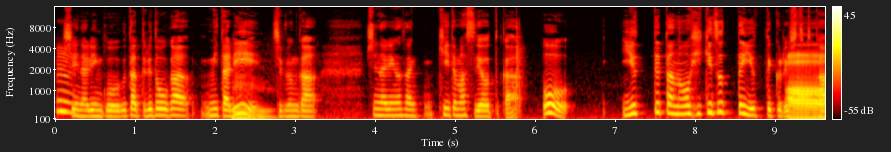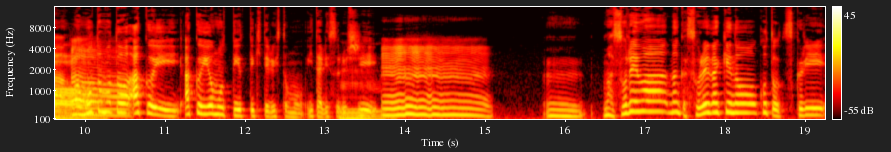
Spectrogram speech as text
うん。椎名林檎を歌ってる動画見たり、うん。自分が「椎名林檎さん聞いてますよ」とかを言ってたのを引きずって言ってくる人とあー。かもともと悪意悪意を持って言ってきてる人もいたりするしう、んうんうん。まあそれはなんかそれだけのことを作り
